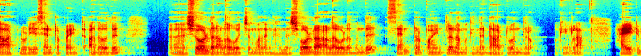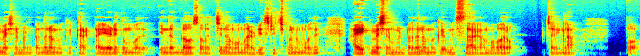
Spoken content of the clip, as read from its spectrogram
டாட்னுடைய சென்டர் பாயிண்ட் அதாவது ஷோல்டர் அளவு வச்சு பாருங்க. இந்த ஷோல்டர் அளவில் வந்து சென்டர் பாயிண்ட்டில் நமக்கு இந்த டாட் வந்துடும் ஓகேங்களா ஹைட் மெஷர்மெண்ட் வந்து நமக்கு கரெக்டாக எடுக்கும்போது இந்த ப்ளவுஸை வச்சு நம்ம மறுபடியும் ஸ்டிச் பண்ணும்போது ஹைட் மெஷர்மெண்ட் வந்து நமக்கு மிஸ் ஆகாமல் வரும். சரிங்களா? இப்போது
